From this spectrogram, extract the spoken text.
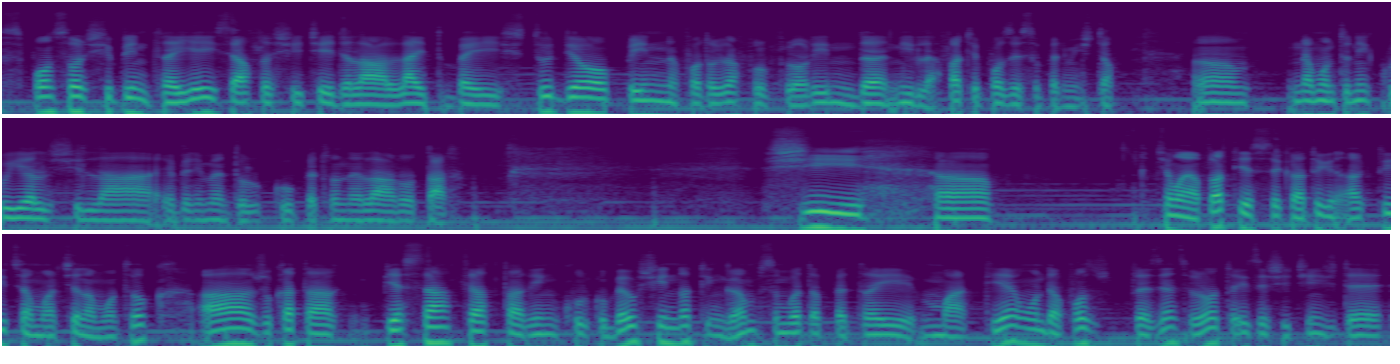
sponsori și printre ei se află și cei de la Light Bay Studio prin fotograful Florin Danila. Face poze super mișto. Ne-am întâlnit cu el și la evenimentul cu Petronela Rotar. Și uh, ce mai aflat este că actrița Marcela Motoc a jucat piesa Fiata din Curcubeu și în Nottingham, sâmbătă pe 3 martie, unde au fost prezenți vreo 35 de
